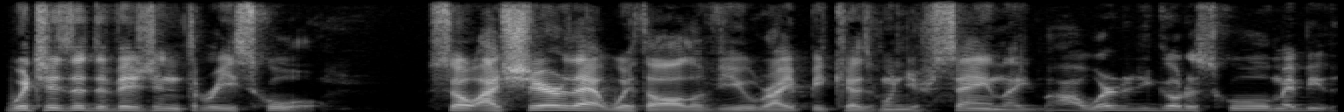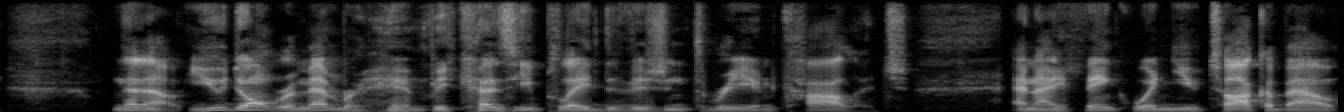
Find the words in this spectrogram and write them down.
which is a Division three school. So I share that with all of you, right? Because when you're saying like, "Oh, where did he go to school?" Maybe no, no, you don't remember him because he played Division three in college. And I think when you talk about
